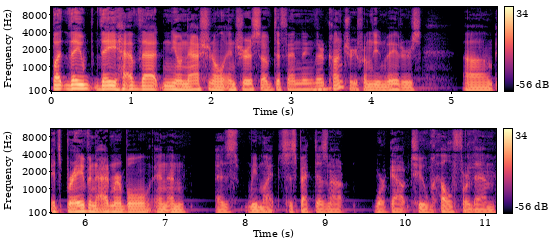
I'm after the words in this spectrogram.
But they they have that you know national interest of defending their country from the invaders. Um, it's brave and admirable, and and as we might suspect, does not work out too well for them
